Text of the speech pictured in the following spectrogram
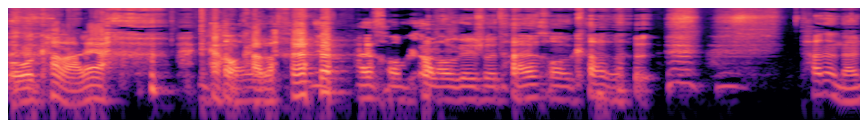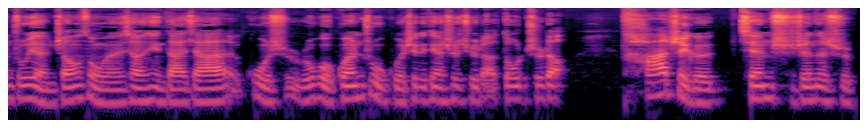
我看完了呀，太好看了，太好看了！我跟你说，太好看了。他的男主演张颂文，相信大家故事如果关注过这个电视剧的都知道，他这个坚持真的是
